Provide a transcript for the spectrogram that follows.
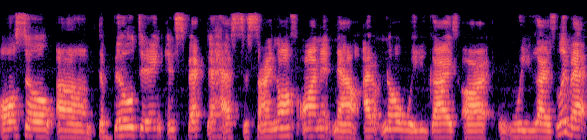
Also, um, the building inspector has to sign off on it. Now, I don't know where you guys are, where you guys live at,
